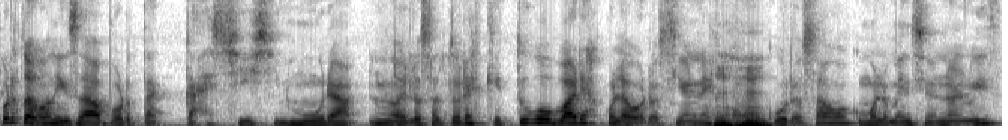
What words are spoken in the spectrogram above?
protagonizada por Takashi Shimura, uno de los actores que tuvo varias colaboraciones con Kurosawa, como lo mencionó Luis.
